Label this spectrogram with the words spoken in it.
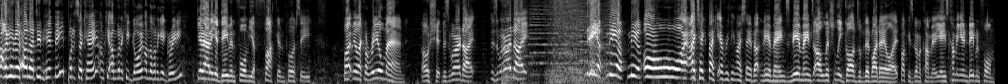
I don't know how that didn't hit me, but it's okay. I'm, I'm gonna keep going. I'm not gonna get greedy. Get out of your demon form, you fucking pussy. Fight me like a real man. Oh shit, this is where I die. This is where I die. Nea! Nea! Nea! Oh, I, I take back everything I say about Nea mains. Nea mains are literally gods of Dead by Daylight. Fuck, he's gonna come here. Yeah, he's coming in demon form.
